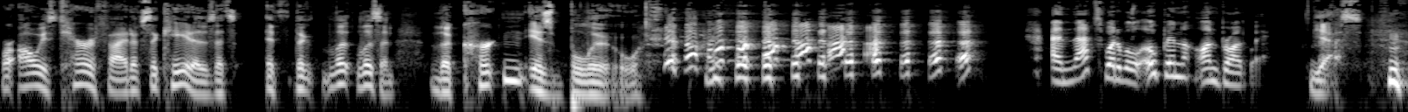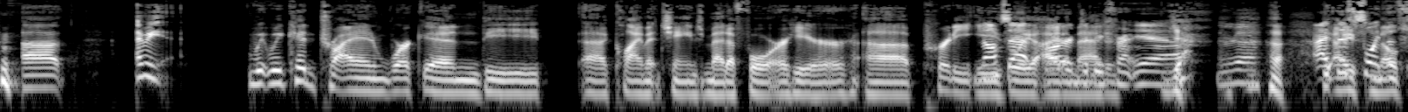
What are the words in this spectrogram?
We're always terrified of cicadas. That's it's the li- listen. The curtain is blue. And that's what will open on Broadway. Yes. uh, I mean, we we could try and work in the uh, climate change metaphor here uh, pretty Not easily. that I'd hard to be frank. Yeah. Yeah. At this point, melted.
